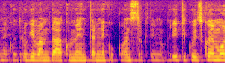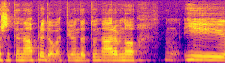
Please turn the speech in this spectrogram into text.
neko drugi vam da komentar, neku konstruktivnu kritiku iz koje možete napredovati. Onda tu naravno i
